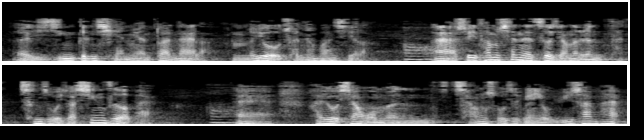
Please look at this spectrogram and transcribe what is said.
呃，已经跟前面断代了，没有传承关系了。哦，哎，所以他们现在浙江的人，他称之为叫新浙派。哦，哎，还有像我们常熟这边有虞山派。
